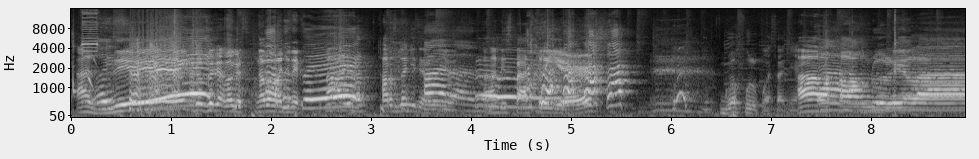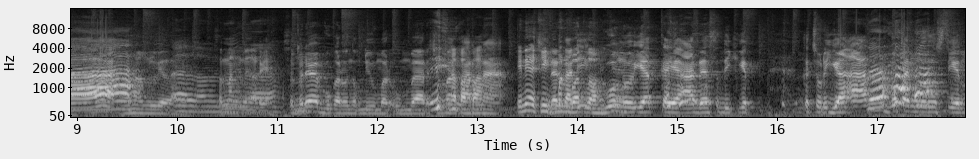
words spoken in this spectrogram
Asik, gue suka, bagus. Nggak apa lanjutin. Harus, harus lanjutin. Uh, this past three years, gua full puasanya. Alhamdulillah. Alhamdulillah. Senang denger ya. Sebenarnya bukan untuk diumbar-umbar, cuma Nggak apa-apa. karena Ini achievement dari tadi buat lo. Gue ngeliat kayak ada sedikit kecurigaan, gue pengen lurusin.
